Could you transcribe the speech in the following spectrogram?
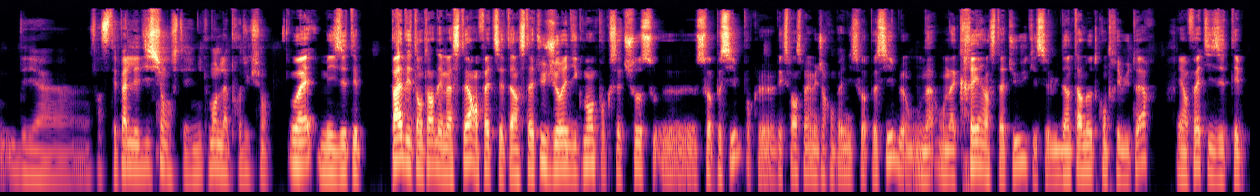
des euh, enfin, c'était pas de l'édition, c'était uniquement de la production. Ouais, mais ils étaient pas détenteurs des masters. En fait, c'était un statut juridiquement pour que cette chose euh, soit possible, pour que l'expérience manager company soit possible. On a, on a créé un statut qui est celui d'internaute contributeur. Et en fait, ils étaient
